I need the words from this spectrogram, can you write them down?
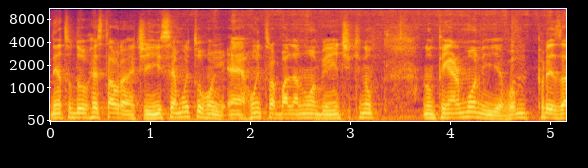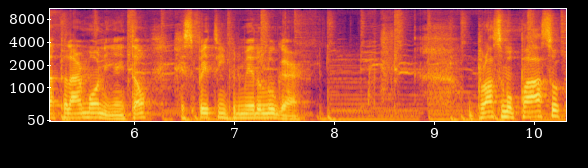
dentro do restaurante. E isso é muito ruim. É ruim trabalhar num ambiente que não, não tem harmonia. Vamos prezar pela harmonia. Então, respeito em primeiro lugar. O próximo passo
